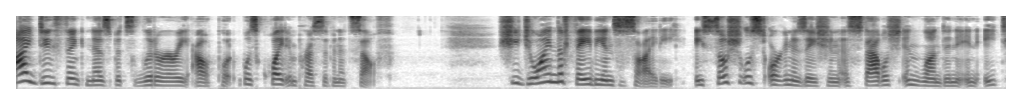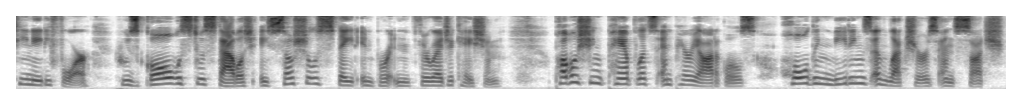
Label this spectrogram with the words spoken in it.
I do think Nesbit's literary output was quite impressive in itself. She joined the Fabian Society, a socialist organization established in London in 1884, whose goal was to establish a socialist state in Britain through education, publishing pamphlets and periodicals, holding meetings and lectures and such,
